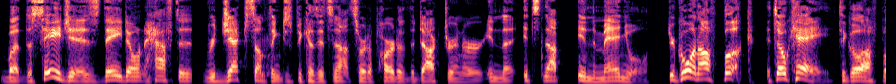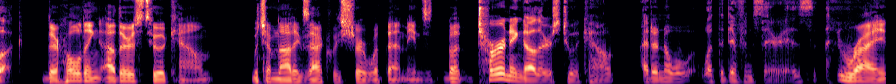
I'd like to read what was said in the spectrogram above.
But the sages, they don't have to reject something just because it's not sort of part of the doctrine or in the, it's not in the manual. You're going off book. It's okay to go off book. They're holding others to account, which I'm not exactly sure what that means, but Turning others to account. I don't know what the difference there is. right.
